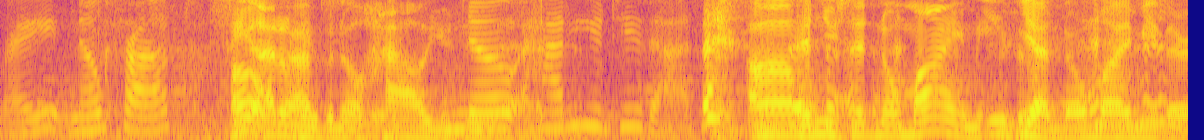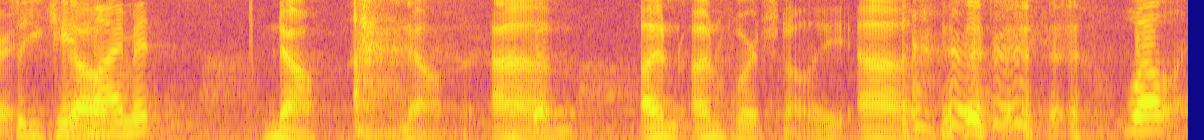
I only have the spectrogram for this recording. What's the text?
right no props See, Oh, I don't absolutely. even know how you do that. no that. how do you do that and you said no mime either. yeah no mime either So you can't mime it? No, no. Um, un- unfortunately, um, well,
